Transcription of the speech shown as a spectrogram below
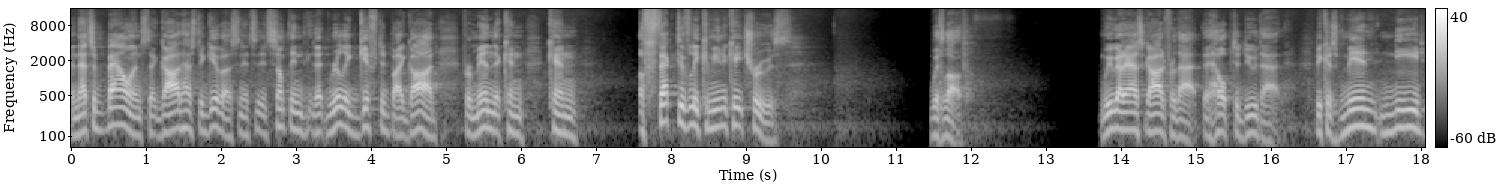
And that's a balance that God has to give us. And it's, it's something that really gifted by God for men that can, can effectively communicate truth with love. We've got to ask God for that, the help to do that, because men need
